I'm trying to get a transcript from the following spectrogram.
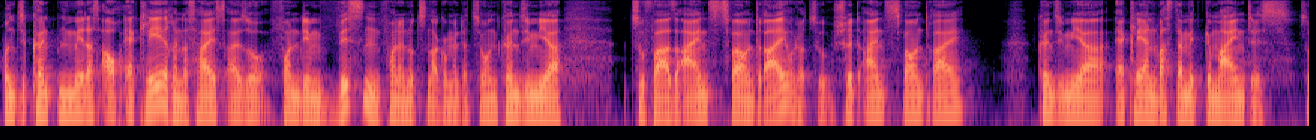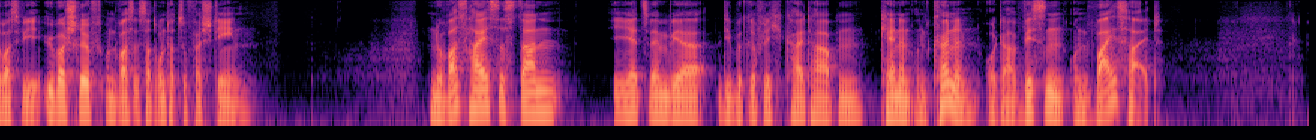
Und Sie könnten mir das auch erklären. Das heißt also, von dem Wissen von der Nutzenargumentation können Sie mir zu Phase 1, 2 und 3 oder zu Schritt 1, 2 und 3 können Sie mir erklären, was damit gemeint ist. Sowas wie Überschrift und was ist darunter zu verstehen. Nur was heißt es dann jetzt, wenn wir die Begrifflichkeit haben, kennen und können oder Wissen und Weisheit?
